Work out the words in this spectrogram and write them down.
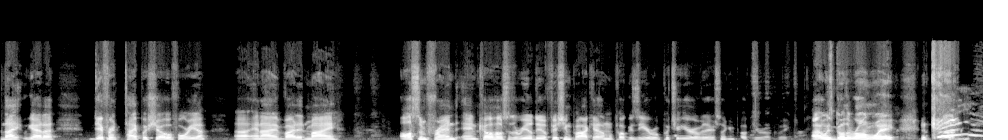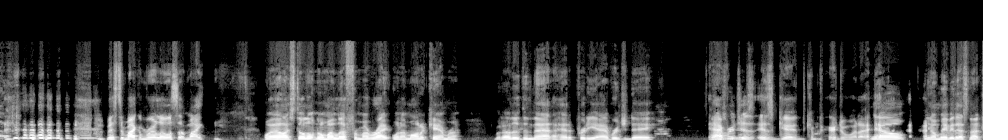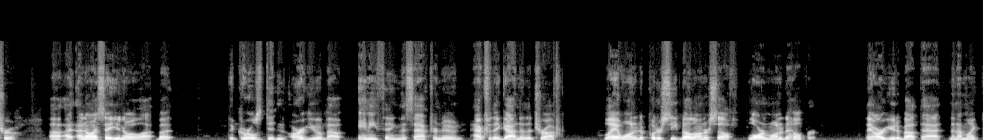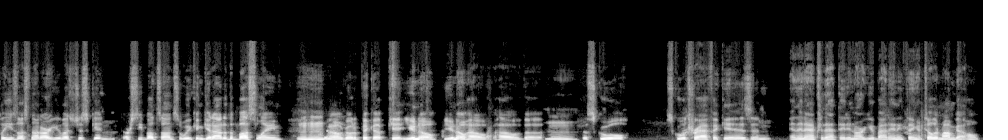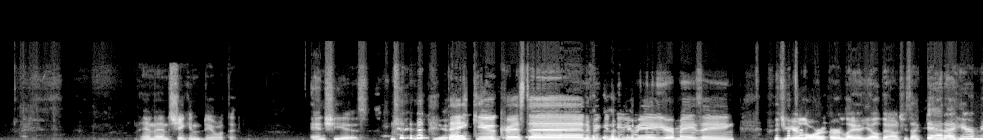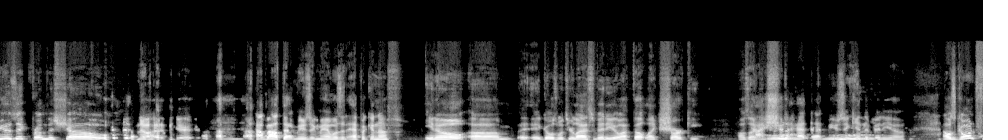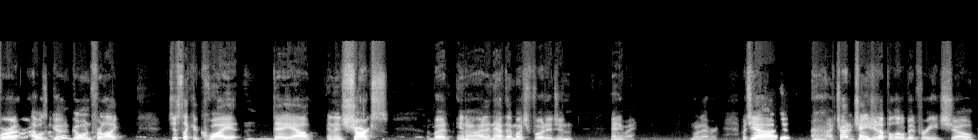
tonight we got a different type of show for you, uh, and I invited my awesome friend and co-host of the Real Deal Fishing Podcast. I'm gonna poke his ear. Put your ear over there so I can poke you real quick. I always go the wrong way. Mr. mike Murillo, what's up, Mike? Well, I still don't know my left from my right when I'm on a camera, but other than that, I had a pretty average day. Average is, is good compared to what I. You know, you know, maybe that's not true. Uh, I, I know I say you know a lot, but the girls didn't argue about anything this afternoon. After they got into the truck, Leia wanted to put her seatbelt on herself. Lauren wanted to help her. They argued about that. Then I'm like, please, let's not argue. Let's just get Mhm. our seatbelts on so we can get out of the bus lane. Mhm. You know, go to pick up kid. You know, you know how how the Mm. the school school traffic is, and and then after that, they didn't argue about anything until their mom got home, And then she can deal with it. and she is. Yeah. Thank you, Kristen. If you can hear me, you're amazing. Did you hear Laura or Leia yell down? She's like, "Dad, I hear music from the show." No, I didn't hear it. How about that music, man? Was it epic enough? You know, um, it, it goes with your last video. I felt like Sharky. I was like, I should have had that music in the video. I was going for a. I was good going for like, just like a quiet day out, and then sharks. But you know, I didn't have that much footage, and anyway, whatever. But yeah, it. I try to change it up a little bit for each show,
